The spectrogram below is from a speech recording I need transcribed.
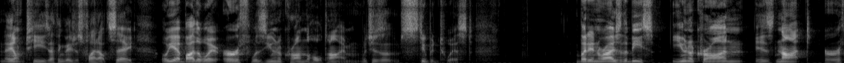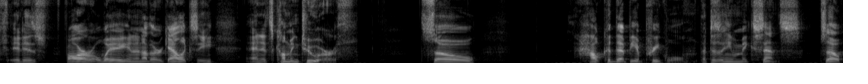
they don't tease. I think they just flat out say, "Oh yeah, by the way, Earth was Unicron the whole time," which is a stupid twist. But in Rise of the Beast, Unicron is not Earth. It is far away in another galaxy, and it's coming to Earth. So, how could that be a prequel? That doesn't even make sense. So,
